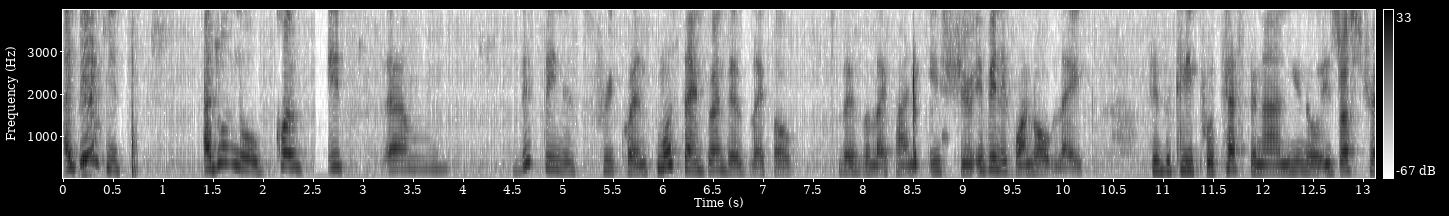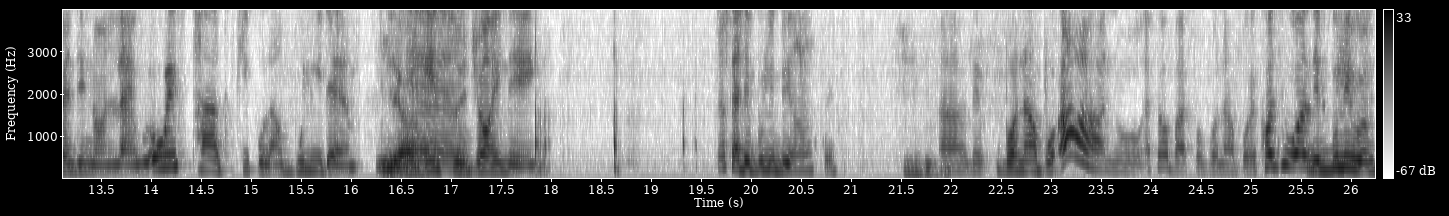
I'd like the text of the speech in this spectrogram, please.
I think it's I don't know because it's um this thing is frequent. Most times when there's like a there's a, like an issue, even if we're not like physically protesting and you know it's just trending online, we always tag people and bully them Yeah. Yeah. into joining. Just like the bully Beyonce. Uh, the Burna Boy. Ah no, I felt bad for Burna Boy because he was The bully Ron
